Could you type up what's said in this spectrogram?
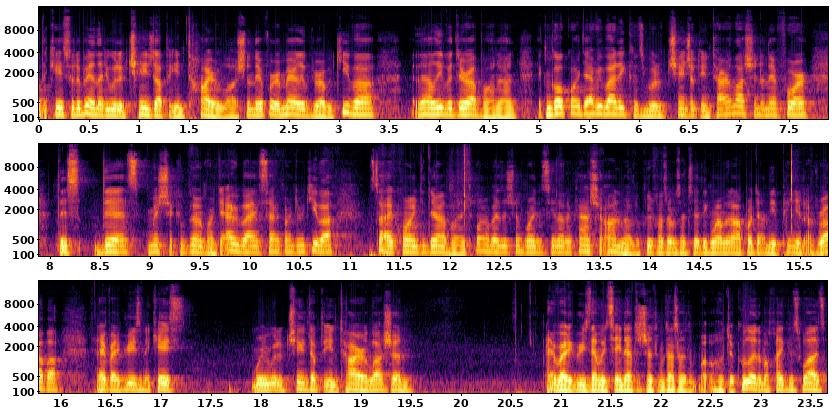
the case would have been that he would have changed up the entire Lush, and therefore leave the Rabbi Kiva, and then leave it Rabbanan. It can go according to everybody because he would have changed up the entire Lush, and therefore this this Mishnah can go according to everybody, start according to Akiva, start according to the Rabbanan. Tomorrow, Bez Hashem, we're going to see another Kasha on Rabba. Quick Chazar said the Gemara brought down the opinion of Rabba, and everybody agrees in the case where he would have changed up the entire Lashon. Everybody agrees. Then we say not to shut. The machlekes was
